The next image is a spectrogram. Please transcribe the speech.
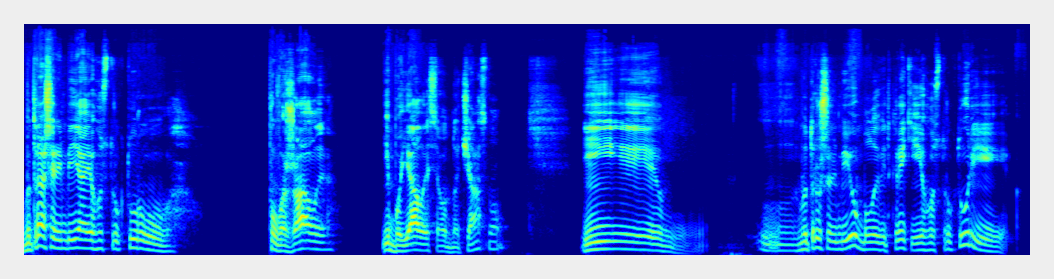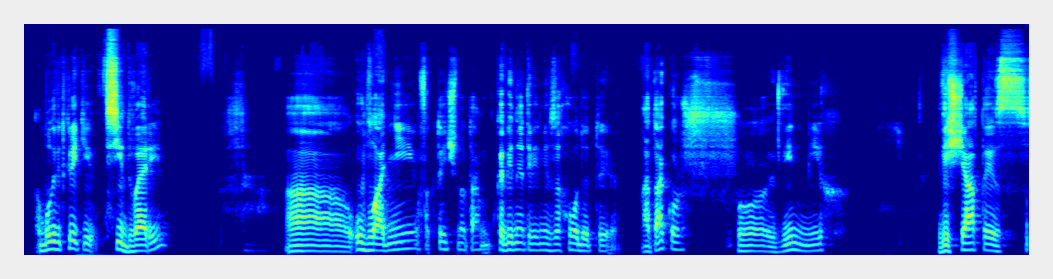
Дмитра Шерембія його структуру поважали і боялися одночасно. І Дмитру Шерембію були відкриті його структурі, були відкриті всі двері. У владні, фактично, там кабінети він міг заходити, а також він міг віщати з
